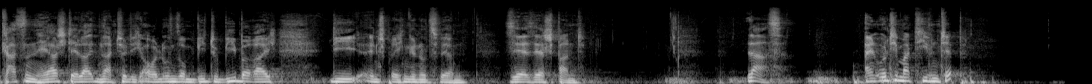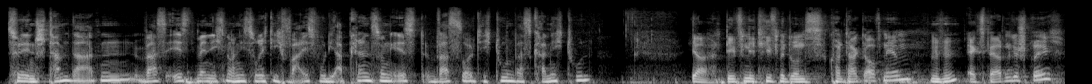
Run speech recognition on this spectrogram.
Kassenhersteller, natürlich auch in unserem B2B-Bereich, die entsprechend genutzt werden. Sehr, sehr spannend. Lars, einen ultimativen Tipp zu den Stammdaten. Was ist, wenn ich noch nicht so richtig weiß, wo die Abgrenzung ist? Was sollte ich tun? Was kann ich tun? Ja, definitiv mit uns Kontakt aufnehmen. Mhm. Expertengespräch.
